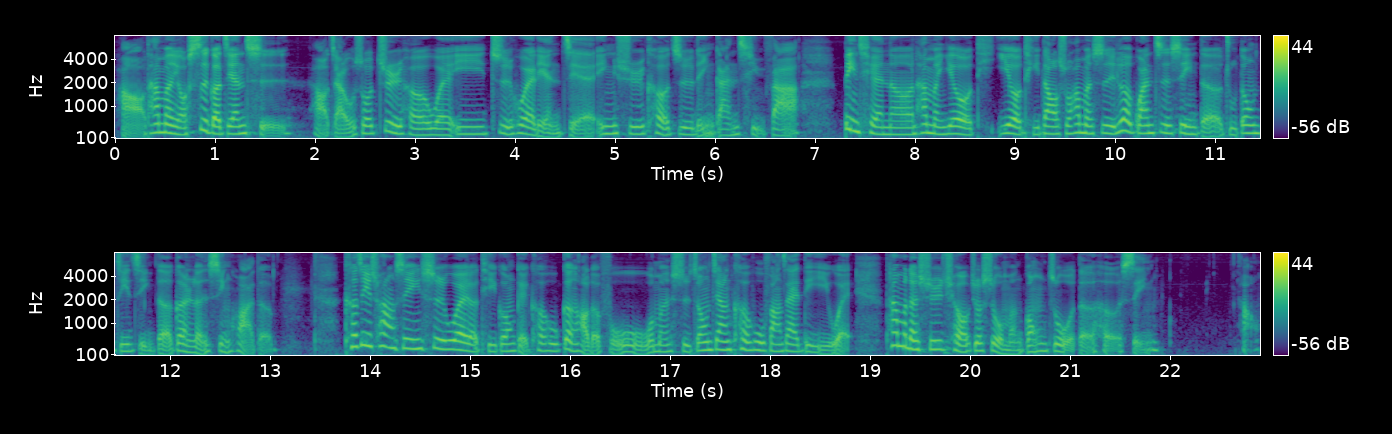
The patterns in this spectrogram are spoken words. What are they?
好，他们有四个坚持。好，假如说聚合为一，智慧连结，因需克制，灵感启发。并且呢，他们也有提也有提到说，他们是乐观自信的、主动积极的、更人性化的。科技创新是为了提供给客户更好的服务，我们始终将客户放在第一位，他们的需求就是我们工作的核心。好，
